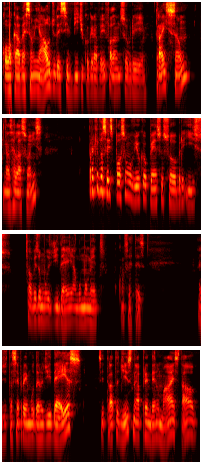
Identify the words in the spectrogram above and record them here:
colocar a versão em áudio desse vídeo que eu gravei falando sobre traição nas relações, para que vocês possam ouvir o que eu penso sobre isso. Talvez eu mude de ideia em algum momento, com certeza. A gente está sempre aí mudando de ideias. Se trata disso, né? Aprendendo mais, tal,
